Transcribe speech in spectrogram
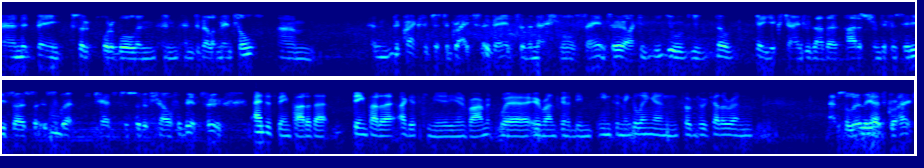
and it being sort of portable and, and, and developmental. Um, and the cracks are just a great event for the national scene too. Like you, you, they'll be exchanged with other artists from different cities, so it's, it's a mm. great chance to sort of show off a bit too. And just being part of that, being part of that, I guess, community environment where everyone's going to be intermingling and talking to each other and. Absolutely, yeah. that's great.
